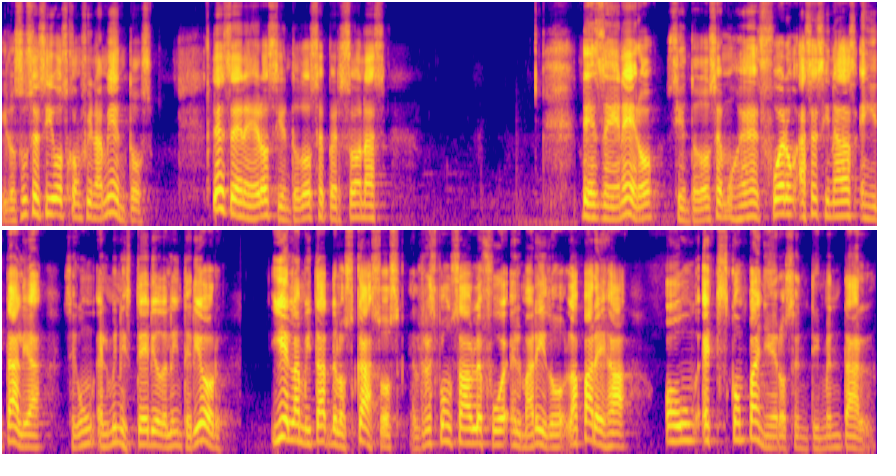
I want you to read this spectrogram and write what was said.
y los sucesivos confinamientos. Desde enero, 112 personas desde enero, 112 mujeres fueron asesinadas en Italia, según el Ministerio del Interior, y en la mitad de los casos, el responsable fue el marido, la pareja o un ex compañero sentimental.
